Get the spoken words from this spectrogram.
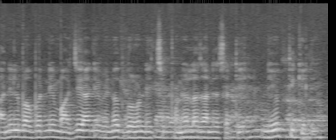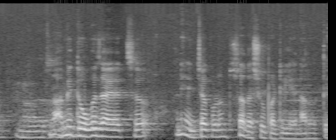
अनिल बाबरनी माझी आणि विनोद गवळणेची पुण्याला जाण्यासाठी नियुक्ती केली. मग आम्ही दोघं जायचं आणि यांच्याकडून सदाशिव पाटील येणार होते.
